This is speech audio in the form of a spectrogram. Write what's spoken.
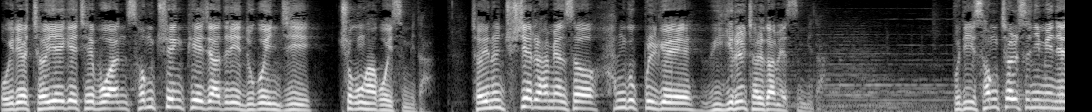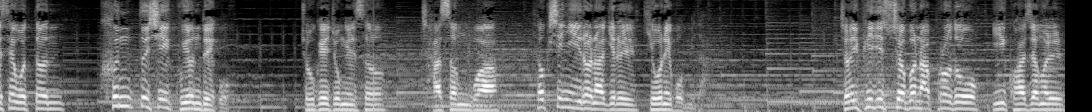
오히려 저희에게 제보한 성추행 피해자들이 누구인지 추궁하고 있습니다. 저희는 취재를 하면서 한국 불교의 위기를 절감했습니다. 부디 성철 스님이 내세웠던 큰 뜻이 구현되고 조계종에서 자성과 혁신이 일어나기를 기원해 봅니다. 저희 PD수첩은 앞으로도 이 과정을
